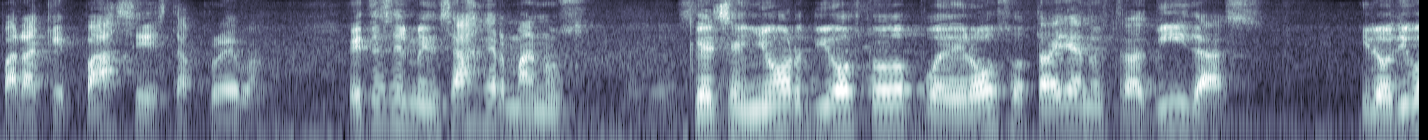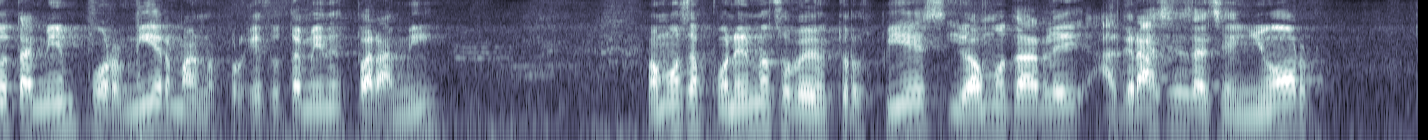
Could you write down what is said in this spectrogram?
para que pase esta prueba. Este es el mensaje, hermanos, que el Señor Dios Todopoderoso trae a nuestras vidas. Y lo digo también por mí, hermanos, porque esto también es para mí. Vamos a ponernos sobre nuestros pies y vamos a darle gracias al Señor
